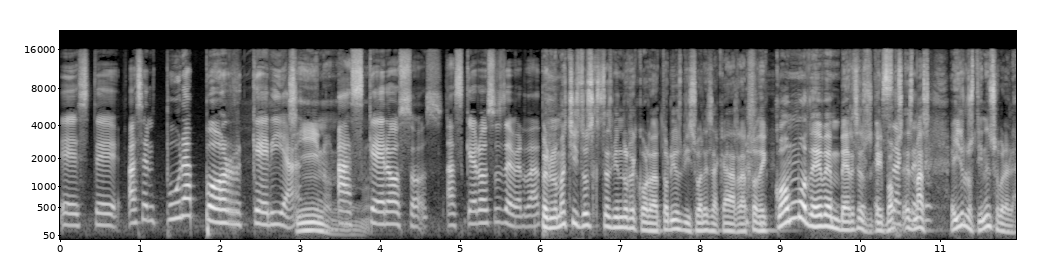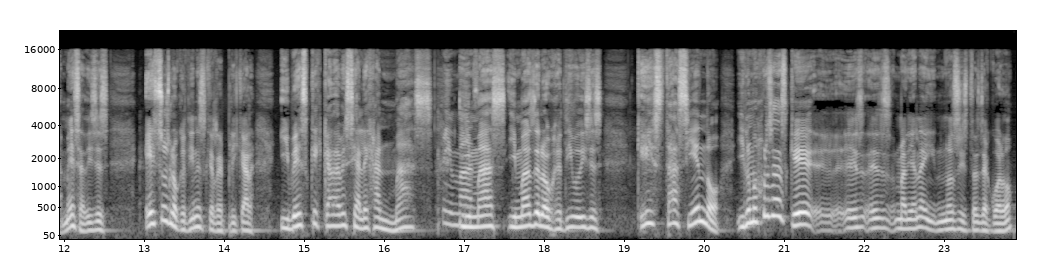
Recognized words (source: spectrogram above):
Este, hacen pura porquería. Sí, no, no Asquerosos. Asquerosos de verdad. Pero lo más chistoso es que estás viendo recordatorios visuales a cada rato de cómo deben verse sus cake pops. Es más, ellos los tienen sobre la mesa. Dices, eso es lo que tienes que replicar. Y ves que cada vez se alejan más. Y más. Y más, y más del objetivo. Dices, ¿qué está haciendo? Y lo mejor, ¿sabes qué? Es, es, Mariana, y no sé si estás de acuerdo,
